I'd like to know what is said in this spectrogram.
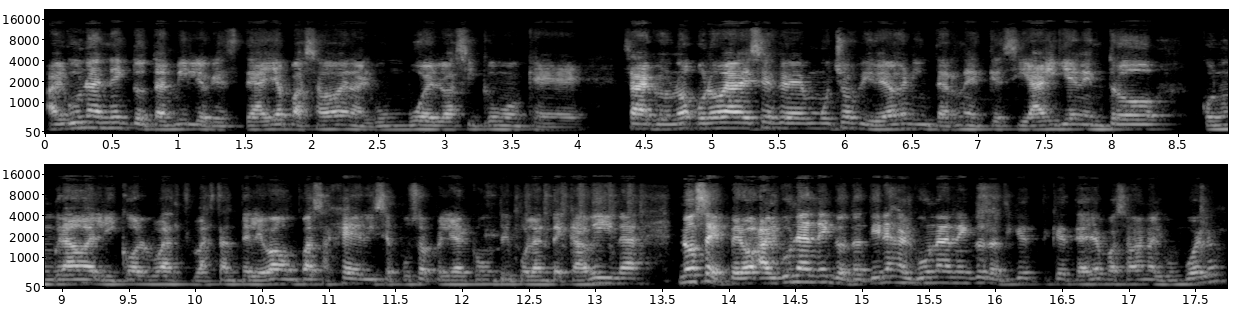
¿Alguna anécdota, Emilio, que te haya pasado en algún vuelo así como que, o sea, que uno, uno a veces ve muchos videos en internet que si alguien entró con un grado de licor bastante elevado, un pasajero, y se puso a pelear con un tripulante de cabina. No sé, pero alguna anécdota, ¿tienes alguna anécdota que, que te haya pasado en algún vuelo?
